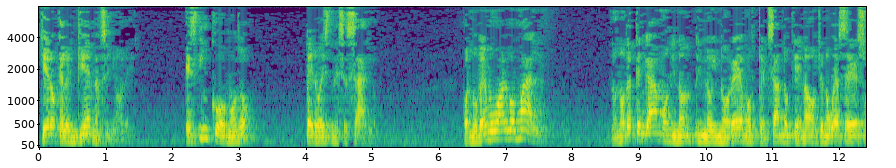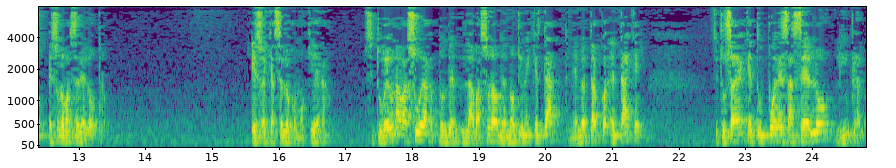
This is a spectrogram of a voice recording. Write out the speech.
Quiero que lo entiendan, señores. Es incómodo, pero es necesario. Cuando vemos algo mal, No nos detengamos ni, no, ni ignoremos pensando que no, yo no voy a hacer eso, eso lo va a hacer el otro. Eso hay que hacerlo como quiera. Si tú ves una basura, donde la basura donde no tiene que estar, teniendo el tanque, si tú sabes que tú puedes hacerlo, límpialo.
